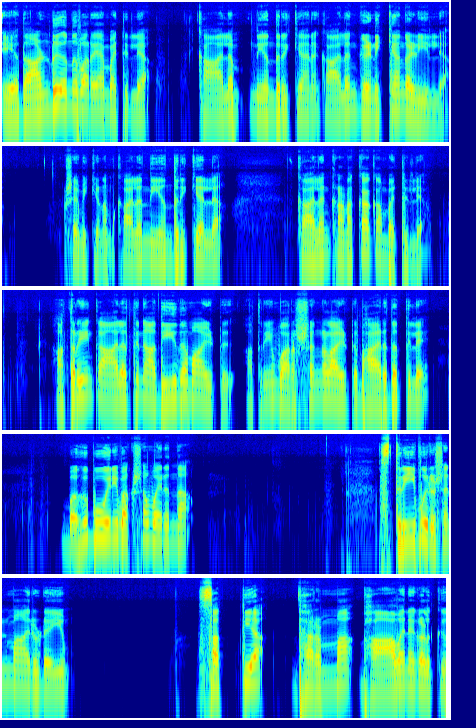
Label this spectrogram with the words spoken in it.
ഏതാണ്ട് എന്ന് പറയാൻ പറ്റില്ല. കാലം നിയന്ത്രിക്കാൻ കാലം ഗണിക്കാൻ കഴിയില്ല. ക്ഷമിക്കണം കാലം നിയന്ത്രിക്കല്ല. കാലം കണക്കാക്കാൻ പറ്റില്ല. അത്രയും കാലത്തിന് അതീതമായിട്ട് അത്രയും വർഷങ്ങളായിട്ട് ഭാരതത്തിലെ ബഹുഭൂരിപക്ഷം വരുന്ന സ്ത്രീ പുരുഷന്മാരുടെയും സത്യധർമ്മ ഭാവനകൾക്ക്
